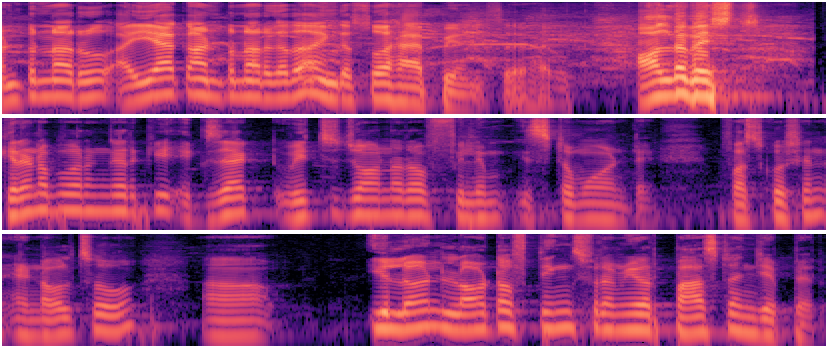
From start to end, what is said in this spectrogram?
అంటున్నారు అయ్యాక అంటున్నారు కదా ఇంకా సో హ్యాపీ అండి సార్ ఆల్ ద బెస్ట్ కిరణపురం గారికి exact which genre of film ఇష్టము అంటే first question and also you learn lot of things from your past అని చెప్పారు.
